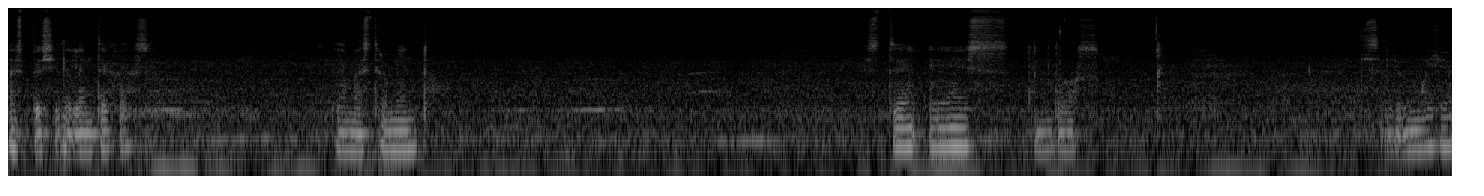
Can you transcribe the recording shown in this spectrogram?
una especie de lentejas de amaestramiento. Este es el 2 salió muy bien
